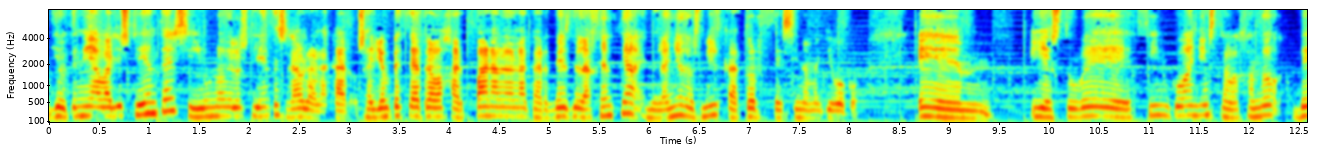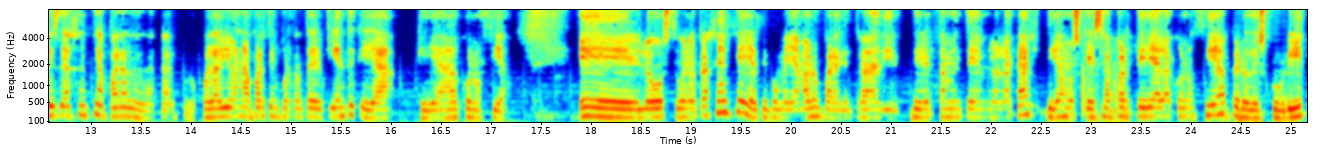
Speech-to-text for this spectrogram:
yo tenía varios clientes y uno de los clientes era BlaBlaCar. O sea, yo empecé a trabajar para BlaBlaCar desde la agencia en el año 2014, si no me equivoco. Em, y estuve cinco años trabajando desde agencia para BlaBlaCar, con lo cual había una parte importante del cliente que ya, que ya conocía. Eh, luego estuve en otra agencia y al tiempo me llamaron para que entrara directamente en BlaBlaCar. Digamos que esa parte ya la conocía, pero descubrí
